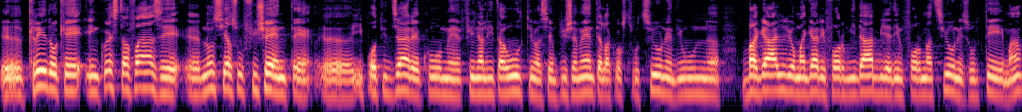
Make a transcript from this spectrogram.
Eh, credo che in questa fase eh, non sia sufficiente eh, ipotizzare come finalità ultima semplicemente la costruzione di un bagaglio magari formidabile di informazioni sul tema,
